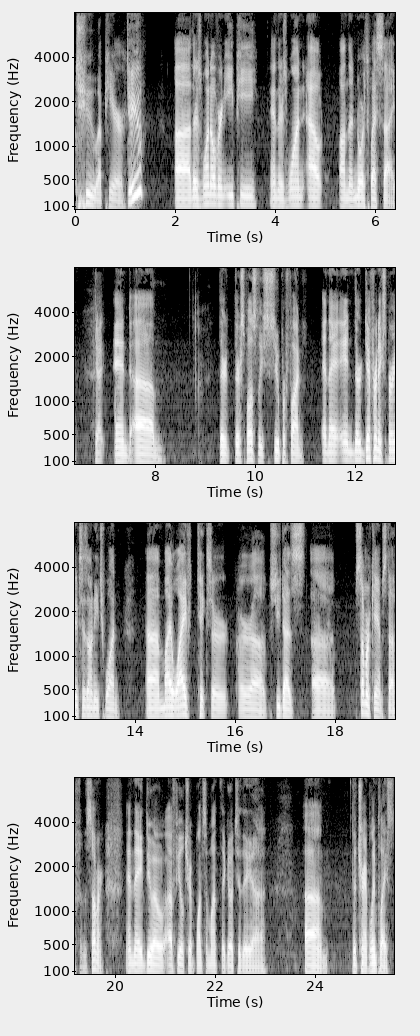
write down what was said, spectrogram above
two up here. do you? Uh, there's one over in EP, and there's one out on the northwest side. Okay. and um, they're they're supposedly super fun, and they and they're different experiences on each one. Uh, my wife takes her her uh, she does uh, summer camp stuff in the summer, and they do a, a field trip once a month. They go to the uh, um, the trampoline place.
